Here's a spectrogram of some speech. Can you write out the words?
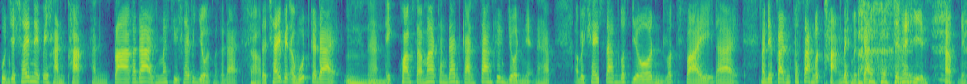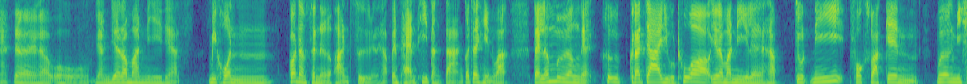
คุณจะใช้ในไปหั่นผักหั่นปลาก็ได้ใช่ไหมคือใช้ประโยชน์มันก็ได้ครับแต่ใช้เป็นอาวุธก็ได้อืมนะไอความสามารถทางด้านการสร้างเครื่องยนต์เนี่ยนะครับเอาไปใช้สร้างรถยนต์ รถไฟได้ขณะเดียวกันก็สร้างรถถังได้เหมือนกันใช่ไหมยินครับอย่างนั้นใช่ครับโอ้โหอย่างเยอรมนีเนี่ยมีคนก็นำเสนอผ่านสื่อนะครับเป็นแผนที่ต่างๆ ก็จะเห็นว่าแต่ละเมืองเนี่ยคือกระจายอยู่ทั่วเยอรมนีเลยนะครับ จุดนี้ Volkswagen เมืองนี้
